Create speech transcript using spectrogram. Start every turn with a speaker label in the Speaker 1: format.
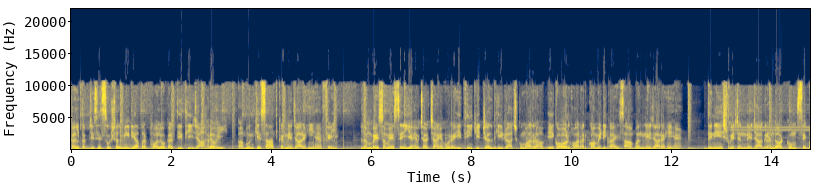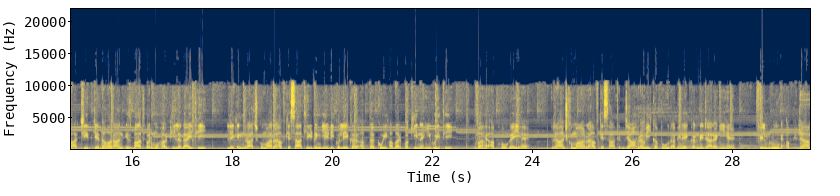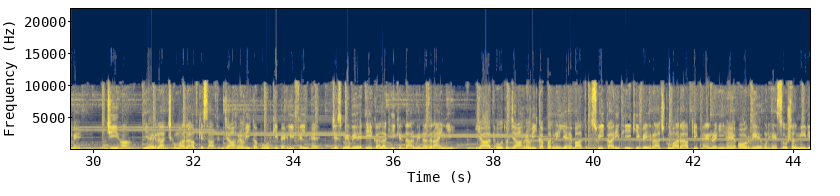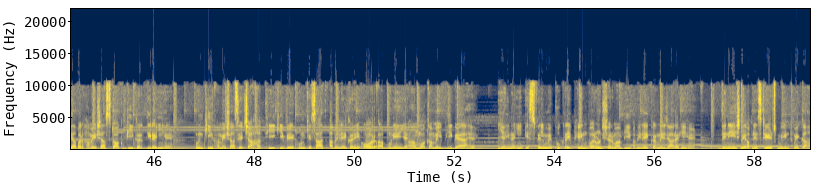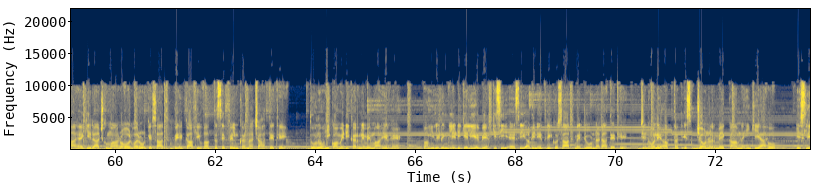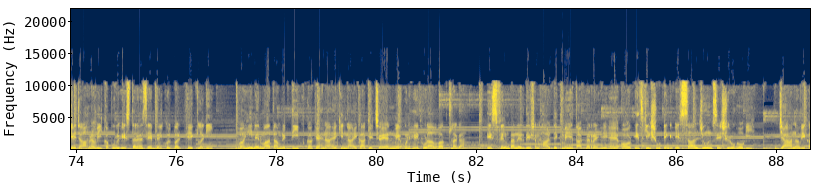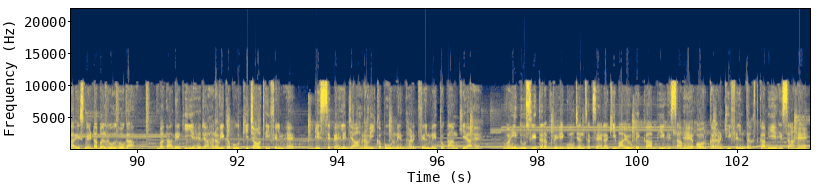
Speaker 1: कल तक जिसे सोशल मीडिया पर फॉलो करती थी जाहरवी अब उनके साथ करने जा रही हैं फ़िल्म। लंबे समय से यह चर्चाएँ हो रही थी कि जल्द ही राजकुमार राव एक और हॉरर कॉमेडी का हिस्सा बनने जा रहे हैं। दिनेश विजन ने जागरण डॉट कॉम से बातचीत के दौरान इस बात पर मुहर भी लगाई थी। लेकिन राजकुमार राव के साथ लीडिंग लेडी को लेकर अब तक कोई खबर पक्की नहीं हुई थी। वह अब हो गई है। राजकुमार राव के साथ जाहरवी कपूर अभिनय करने जा रही हैं। फ़िल्म रूह अफजा में। जी हाँ यह राजकुमार राव के साथ जाह्नवी कपूर की पहली फ़िल्म है, जिसमें वे एक अलग ही किरदार में नज़र आएँगी। याद हो तो जाह्नवी कपूर ने यह बात स्वीकारी थी कि वे राजकुमार राव की फ़ैन रही हैं और वे उन्हें सोशल मीडिया पर हमेशा स्टॉक भी करती रही हैं। उनकी हमेशा से चाहत थी कि वे उनके साथ अभिनय करें और अब उन्हें यहाँ मौका मिल भी गया है। यही नहीं, इस फ़िल्म में फुकरे फेम वरुण शर्मा भी अभिनय करने जा रहे हैं। दिनेश ने अपने स्टेटमेंट में कहा है कि राजकुमार और वरुण के साथ वे काफ़ी वक्त से फ़िल्म करना चाहते थे। दोनों ही कॉमेडी करने में माहिर हैं। वहीं लीडिंग लेडी के लिए वे किसी ऐसी अभिनेत्री को साथ में जोड़ना चाहते थे, जिन्होंने अब तक इस जॉनर में काम नहीं किया हो। इसलिए जाह्नवी कपूर इस तरह से बिल्कुल पर फेंक लगी। वहीं निर्माता अमृतदीप का कहना है कि नायिका के चयन में उन्हें थोड़ा वक्त लगा। इस फ़िल्म का निर्देशन हार्दिक मेहता कर रहे हैं और इसकी शूटिंग इस साल जून से शुरू होगी। जाह्नवी का इसमें डबल रोल होगा। बता दें कि यह जाह्नवी कपूर की चौथी फ़िल्म है। इससे पहले जाह्नवी कपूर ने धड़क फ़िल्म में तो काम किया है। वहीं दूसरी तरफ़ वे गुंजन सक्सेना की बायोपिक का भी हिस्सा हैं और करण की फ़िल्म तख्त का भी हिस्सा हैं।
